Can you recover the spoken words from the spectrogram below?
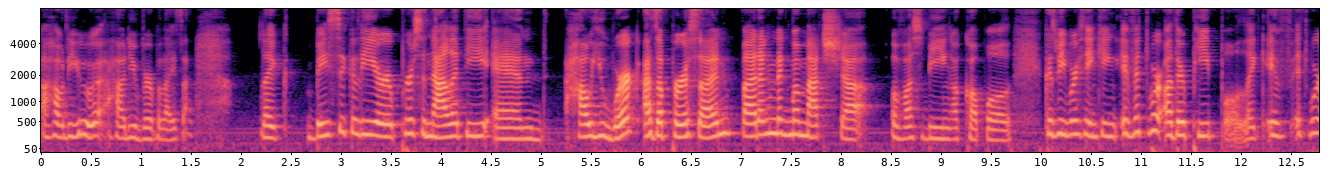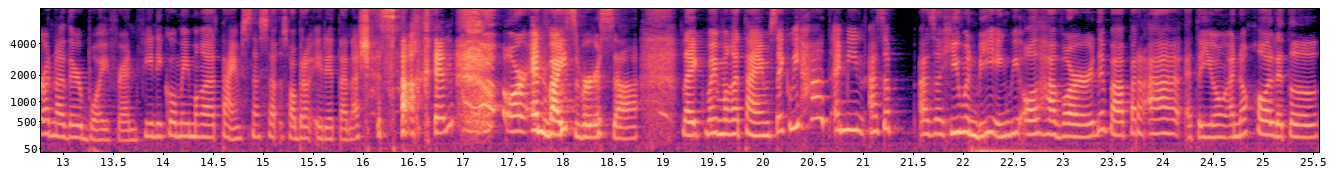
how do you how do you verbalize that like basically your personality and how you work as a person parang nagmamatch siya of us being a couple. Because we were thinking if it were other people like if it were another boyfriend feeling ko may mga times na sa, sobrang irita na siya sa akin or and vice versa. Like may mga times like we had I mean as a as a human being we all have our 'di ba parang ah ito yung ano ko little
